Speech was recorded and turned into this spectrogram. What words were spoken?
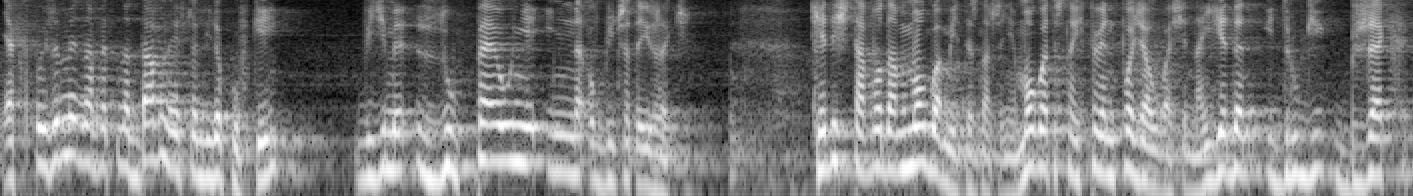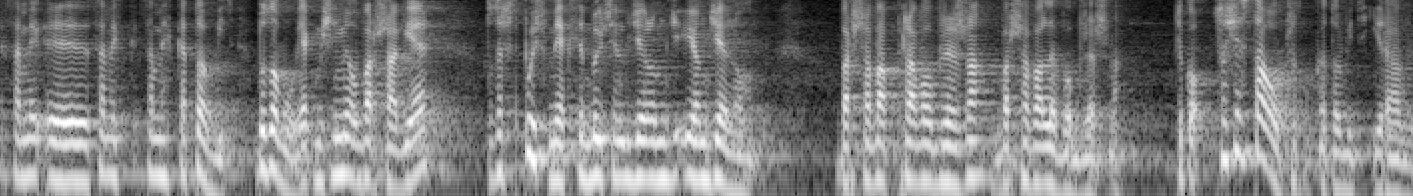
Jak spojrzymy nawet na dawne jeszcze widokówki, widzimy zupełnie inne oblicze tej rzeki. Kiedyś ta woda mogła mieć też znaczenie, mogła też stanowić pewien podział właśnie na jeden i drugi brzeg samych, y, samych, samych Katowic. Bo znowu, jak myślimy o Warszawie, to też spójrzmy, jak symbolicznie ludzie ją- ją dzielą. Warszawa prawobrzeżna, Warszawa lewobrzeżna. Tylko co się stało w przypadku Katowic i Rawy?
